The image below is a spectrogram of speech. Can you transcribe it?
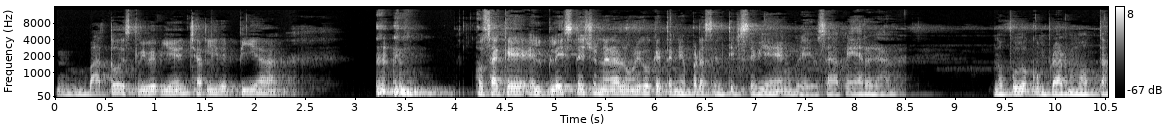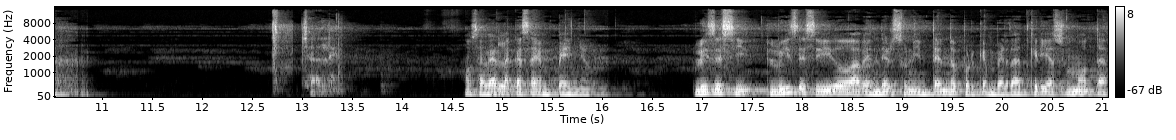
Vato, escribe bien, Charlie de Pía. o sea que el PlayStation era lo único que tenía para sentirse bien, güey. O sea, verga. No pudo comprar mota. Chale. Vamos a ver la casa de empeño. Luis, decidido a vender su Nintendo porque en verdad quería su mota,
